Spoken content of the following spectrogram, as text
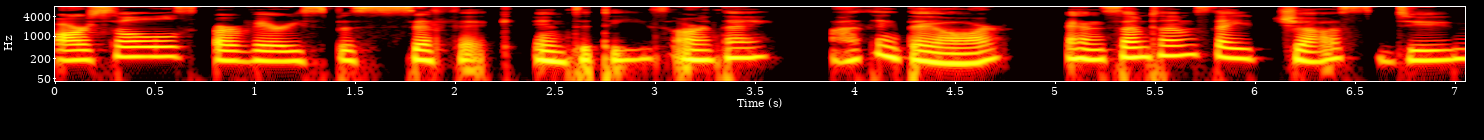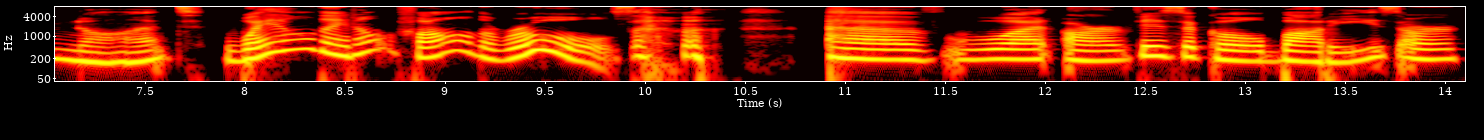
Our souls are very specific entities, aren't they? I think they are. And sometimes they just do not, well, they don't follow the rules of what our physical bodies are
